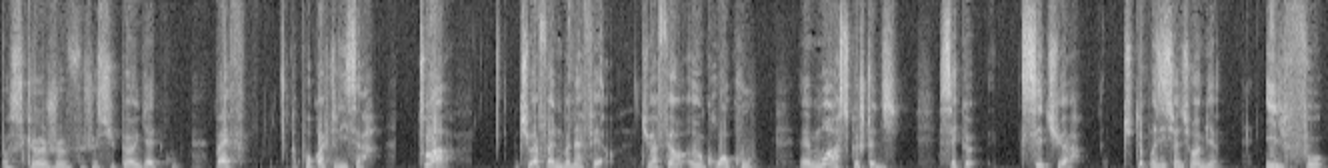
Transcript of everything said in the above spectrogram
parce que je ne suis pas un gars de coup. Bref, pourquoi je te dis ça? Toi, tu vas faire une bonne affaire, tu vas faire un gros coup. Et moi, ce que je te dis, c'est que si tu as, tu te positionnes sur un bien, il faut,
